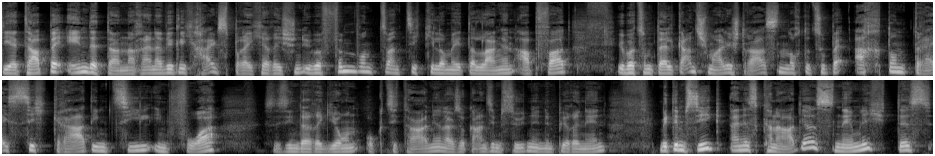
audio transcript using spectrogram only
Die Etappe endet dann nach einer wirklich halsbrecherischen, über 25 Kilometer langen Abfahrt über zum Teil ganz schmale Straßen, noch dazu bei 38 Grad im Ziel in Vor. Es ist in der Region Okzitanien, also ganz im Süden in den Pyrenäen, mit dem Sieg eines Kanadiers, nämlich des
